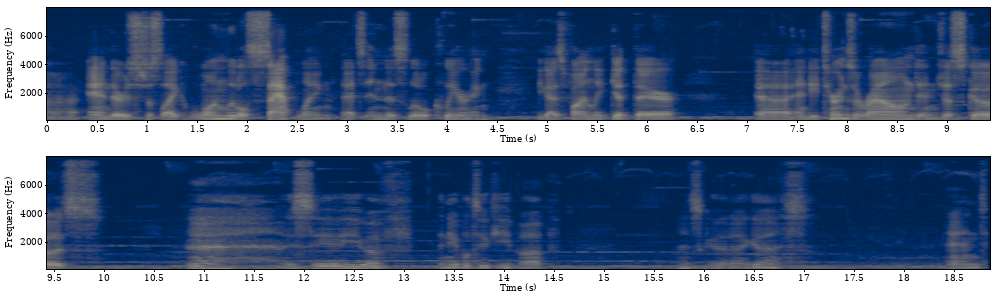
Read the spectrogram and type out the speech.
Uh, and there's just like one little sapling that's in this little clearing. You guys finally get there, uh, and he turns around and just goes, I see you have been able to keep up. That's good, I guess. And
